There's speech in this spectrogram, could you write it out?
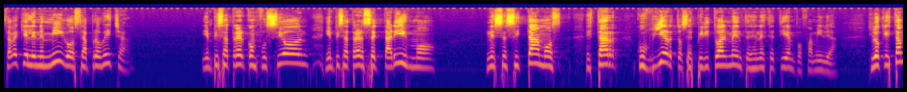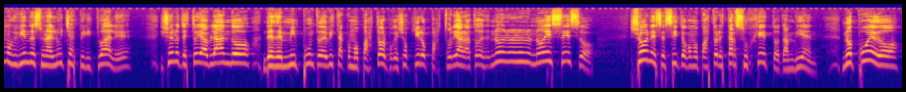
¿Sabes que el enemigo se aprovecha? Y empieza a traer confusión, y empieza a traer sectarismo, necesitamos estar cubiertos espiritualmente en este tiempo, familia. Lo que estamos viviendo es una lucha espiritual, ¿eh? Y yo no te estoy hablando desde mi punto de vista como pastor, porque yo quiero pastorear a todos. No, no, no, no es eso. Yo necesito como pastor estar sujeto también. No puedo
